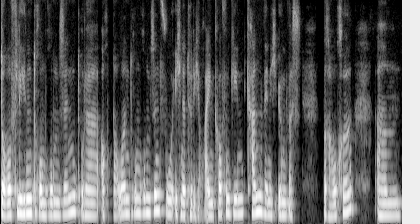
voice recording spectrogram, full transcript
Dorfläden drumrum sind oder auch Bauern drumrum sind, wo ich natürlich auch einkaufen gehen kann, wenn ich irgendwas brauche. Ähm,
